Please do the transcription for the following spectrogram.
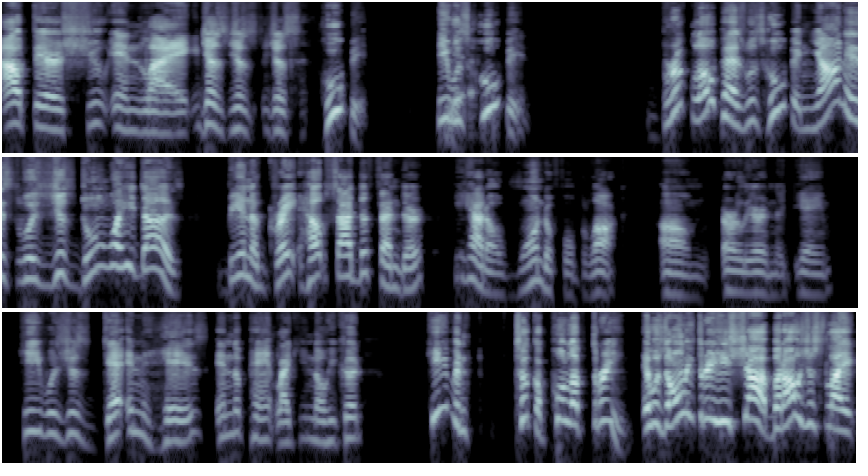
out there shooting like just just just hooping. He was hooping. Brook Lopez was hooping. Giannis was just doing what he does, being a great help side defender. He had a wonderful block um earlier in the game. He was just getting his in the paint like you know he could. He even took a pull up three. It was the only three he shot, but I was just like,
